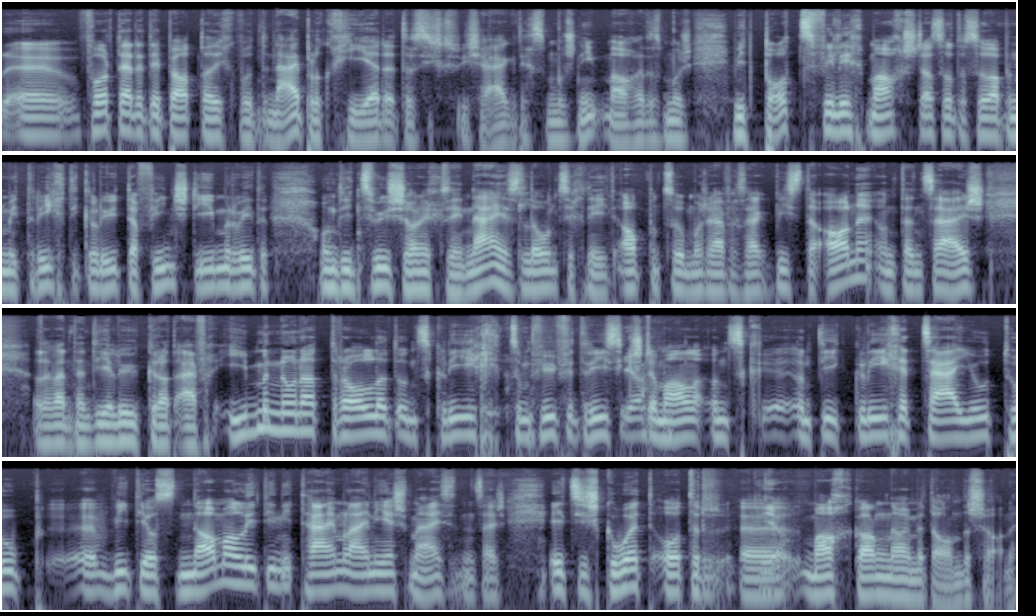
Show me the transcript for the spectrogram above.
äh, vor dieser Debatte, ich würde nein, blockieren, das ist, ist eigentlich, das musst du nicht machen, das musst, mit Bots vielleicht machst du das oder so, aber mit richtigen Leuten, da findest du immer wieder. Und inzwischen habe ich gesehen, nein, es lohnt sich nicht. Ab und zu musst du einfach sagen, bis da an und dann sagst, also wenn dann die Leute gerade einfach immer noch noch trollen und es gleich zum 35. Ja. Mal und, und die gleichen 10 YouTube-Videos nochmal in deine Timeline schmeißen, dann sagst du, jetzt ist gut oder äh, ja. mach Gang noch jemand anders an.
